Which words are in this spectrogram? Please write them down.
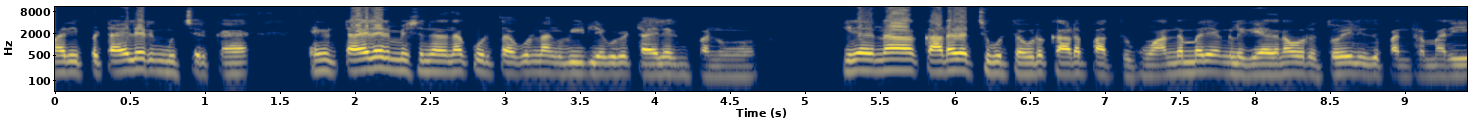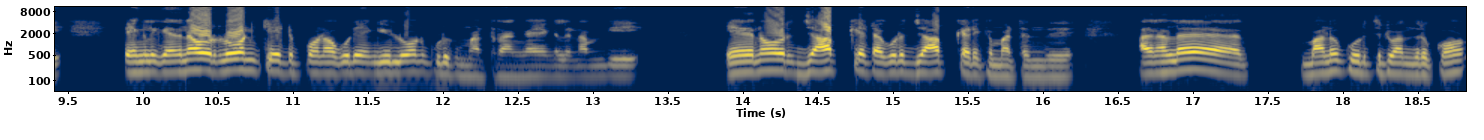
மாதிரி இப்போ டைலரிங் முடிச்சிருக்கேன். எங்களுக்கு டைலர் மிஷின் எதனா கொடுத்தா கூட நாங்கள் வீட்லேயே கூட டைலரிங் பண்ணுவோம். இல்லை எதனா கடை வச்சு கொடுத்தா கூட கடை பார்த்துக்குவோம். அந்த மாதிரி எங்களுக்கு எதனா ஒரு தொழில் இது பண்ணுற மாதிரி எங்களுக்கு எதனா ஒரு லோன் கேட்டு போனால் கூட எங்கேயும் லோன் கொடுக்க மாட்டுறாங்க எங்களை நம்பி. எதனா ஒரு ஜாப் கேட்டால் கூட ஜாப் கிடைக்க மாட்டேங்குது. அதனால் மனு கொடுத்துட்டு வந்திருக்கோம்.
